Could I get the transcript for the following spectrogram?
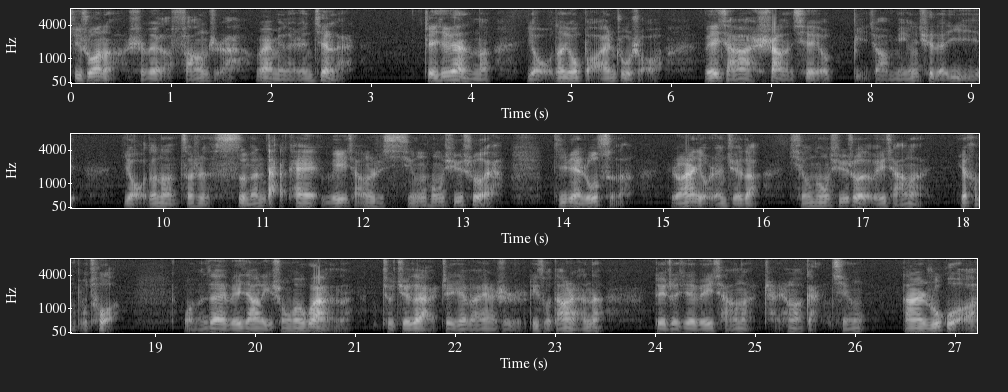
据说呢是为了防止啊外面的人进来。这些院子呢，有的有保安驻守，围墙啊尚且有比较明确的意义；有的呢，则是四门大开，围墙是形同虚设呀。即便如此呢，仍然有人觉得形同虚设的围墙呢也很不错。我们在围墙里生活惯了呢，就觉得这些玩意儿是理所当然的。对这些围墙呢产生了感情。当然，如果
